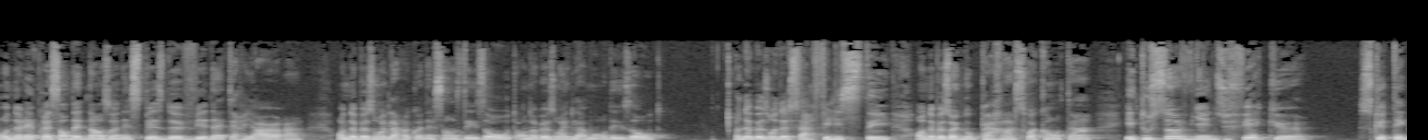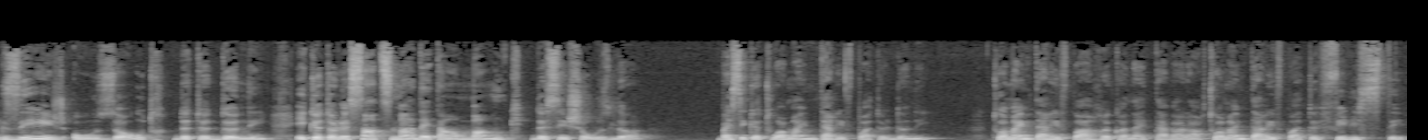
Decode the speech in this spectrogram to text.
on a l'impression d'être dans une espèce de vide intérieur. Hein. On a besoin de la reconnaissance des autres, on a besoin de l'amour des autres. On a besoin de se faire féliciter, on a besoin que nos parents soient contents. Et tout ça vient du fait que ce que tu exiges aux autres de te donner et que tu as le sentiment d'être en manque de ces choses-là, ben c'est que toi-même, tu n'arrives pas à te le donner. Toi-même, tu n'arrives pas à reconnaître ta valeur. Toi-même, tu n'arrives pas à te féliciter.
